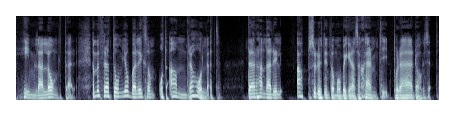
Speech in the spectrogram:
himla långt där. Ja, men för att de jobbar liksom åt andra hållet. Där handlar det absolut inte om att begränsa skärmtid på det här dagiset.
